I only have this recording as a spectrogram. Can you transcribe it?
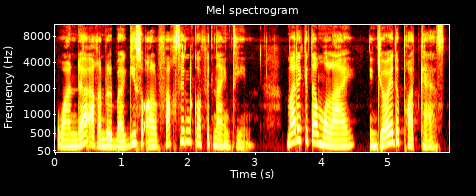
Wanda akan berbagi soal vaksin COVID-19. Mari kita mulai. Enjoy the podcast.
